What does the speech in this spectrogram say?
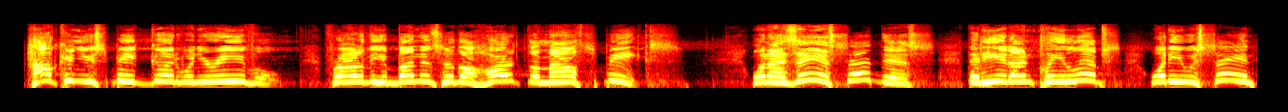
how can you speak good when you're evil? For out of the abundance of the heart, the mouth speaks. When Isaiah said this, that he had unclean lips, what he was saying,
